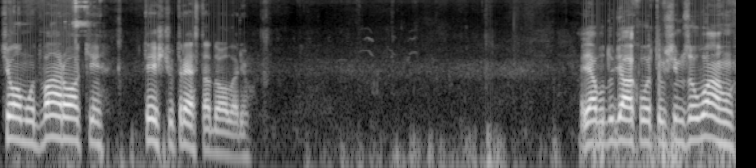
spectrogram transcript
цьому 2 роки 1300 доларів. Я буду дякувати всім за увагу.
